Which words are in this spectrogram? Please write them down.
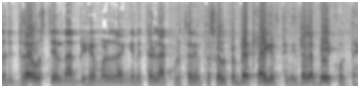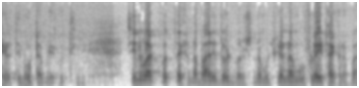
ದರಿದ್ರ ದರಿದ್ರಾವಸ್ಥೆಯಲ್ಲಿ ನಾನು ಬಿಹೇವ್ ಮಾಡಿದ್ರೆ ಹಂಗೇನೆ ತಳ್ಳಾಕ್ಬಿಡ್ತಾರೆ ಅಂತ ಸ್ವಲ್ಪ ಬೆಟರ್ ಆಗಿರ್ತೀನಿ. ಇದೆಲ್ಲ ಬೇಕು ಅಂತ ಹೇಳ್ತೀನಿ, ಊಟ ಬೇಕು, ತಿಂಡಿ. ಸಿನಿಮಾಕ್ಕೆ ಬಂದ ತಕ್ಷಣ ಭಾರಿ ದೊಡ್ಡ ಮನುಷ್ಯನ ಮುಚ್ಕೊಂಡು ನಮಗೂ ಫ್ಲೈಟ್ ಹಾಕ್ರಪ್ಪ.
